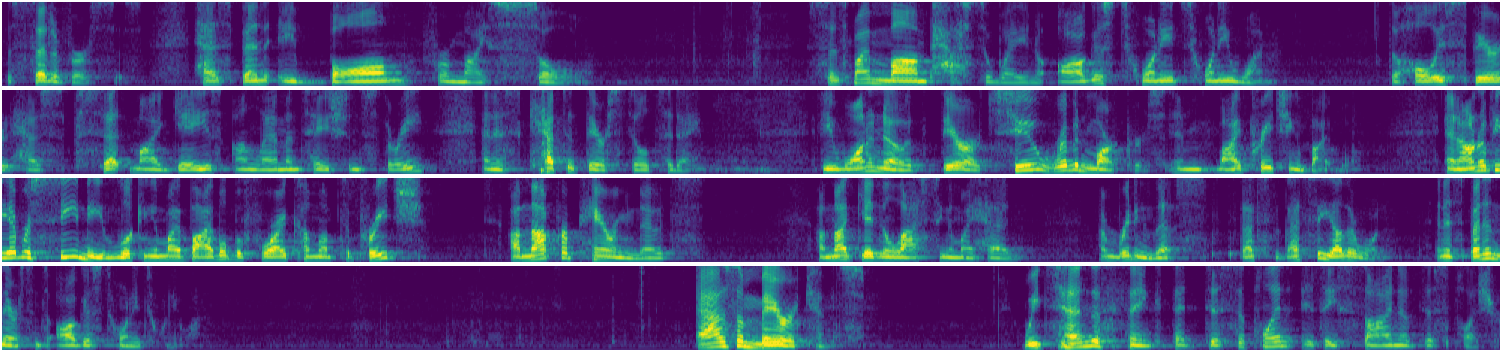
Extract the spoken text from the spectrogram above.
set of verses, has been a balm for my soul. Since my mom passed away in August 2021, the Holy Spirit has set my gaze on Lamentations 3 and has kept it there still today. If you want to know, there are two ribbon markers in my preaching Bible. And I don't know if you ever see me looking in my Bible before I come up to preach. I'm not preparing notes. I'm not getting the last thing in my head. I'm reading this. That's, that's the other one. And it's been in there since August 2021. As Americans, we tend to think that discipline is a sign of displeasure.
